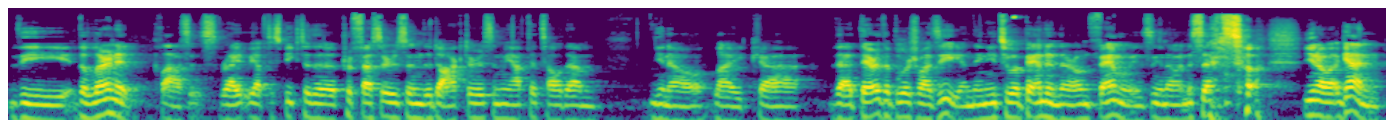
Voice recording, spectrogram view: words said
the the learned classes, right? We have to speak to the professors and the doctors, and we have to tell them, you know, like uh, that they're the bourgeoisie and they need to abandon their own families, you know, in a sense. So, you know, again,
